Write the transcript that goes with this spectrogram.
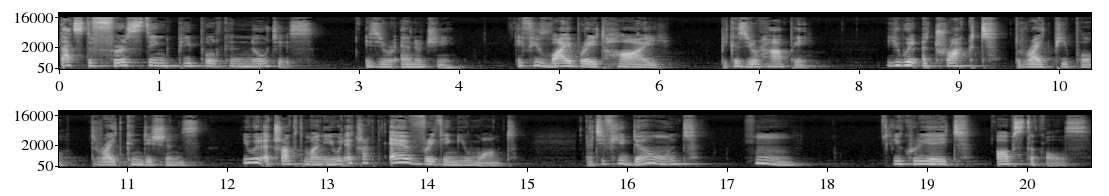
That's the first thing people can notice is your energy. If you vibrate high because you're happy, you will attract the right people, the right conditions, you will attract money, you will attract everything you want. But if you don't, hmm, you create obstacles.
